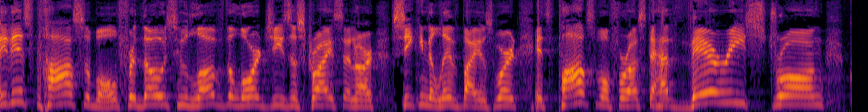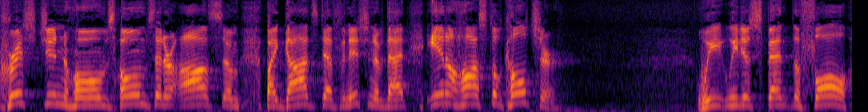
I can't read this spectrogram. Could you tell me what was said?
it is possible for those who love the Lord Jesus Christ and are seeking to live by His Word, it's possible for us to have very strong Christian homes, homes that are awesome by God's definition of that, in a hostile culture. We, we just spent the fall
